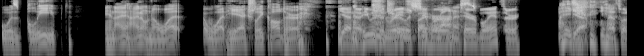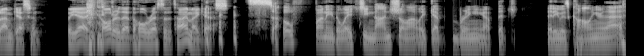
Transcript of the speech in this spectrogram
was bleeped, and I, I don't know what what he actually called her. Yeah, no, he was enraged was by her honest. terrible answer. Yeah, yeah. That's what I'm guessing. But yeah, he called her that the whole rest of the time. I guess. so funny the way she nonchalantly kept bringing up that that he was calling her that.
